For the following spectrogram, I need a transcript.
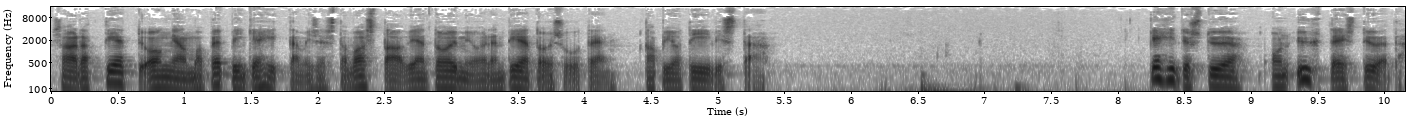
saada tietty ongelma Pepin kehittämisestä vastaavien toimijoiden tietoisuuteen, Tapio tiivistää. Kehitystyö on yhteistyötä.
